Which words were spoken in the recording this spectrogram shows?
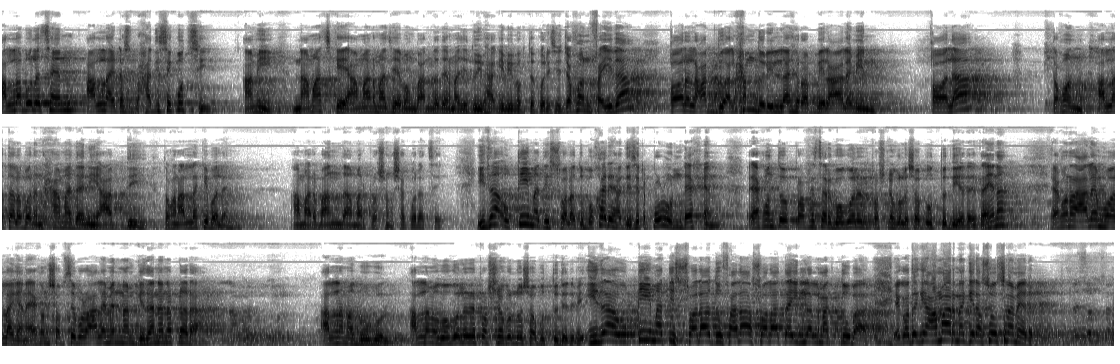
আল্লাহ বলেছেন, আল্লাহ এটা হাদিসে কুচ্ছি আমি নামাজকে আমার মাঝে এবং বান্দাদের মাঝে দুই ভাগে বিভক্ত করেছি। যখন ফাইদা কল আব্দু আলহামদুলিল্লাহ রব্বিল আলমিন কলা তখন আল্লাহ তালা বলেন, হামাদানি আব্দি। তখন আল্লাহ কি বলেন? আমার বান্দা আমার প্রশংসা করেছে। ইদা উকিমাতি সলাতু, বুখারি হাদিস এটা পড়ুন, দেখেন। এখন তো প্রফেসর গুগলের প্রশ্নগুলো সব উত্তর দিয়ে দেয়, তাই না? এখন আলেম হওয়া লাগে না। এখন সবচেয়ে বড় আলেমের নাম কি জানেন আপনারা? আল্লামা গুগল, আল্লামা গুগলের প্রশ্নগুলো সব উত্তর দিয়ে দেবে। ইদা উকিমাতি সলাতু ফালা সলাতা ইল্লাল মাকতুবা। এ কথা কি আমার নাকি রাসূল ইসলামের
